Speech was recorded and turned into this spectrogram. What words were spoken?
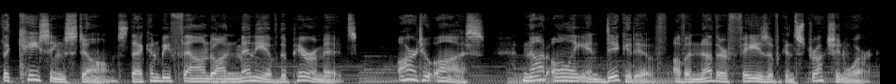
the casing stones that can be found on many of the pyramids are to us not only indicative of another phase of construction work,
